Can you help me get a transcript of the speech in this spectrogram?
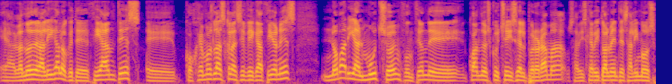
eh, hablando de la liga, lo que te decía antes, eh, cogemos las clasificaciones, no varían mucho en función de cuando escuchéis el programa, sabéis que habitualmente salimos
